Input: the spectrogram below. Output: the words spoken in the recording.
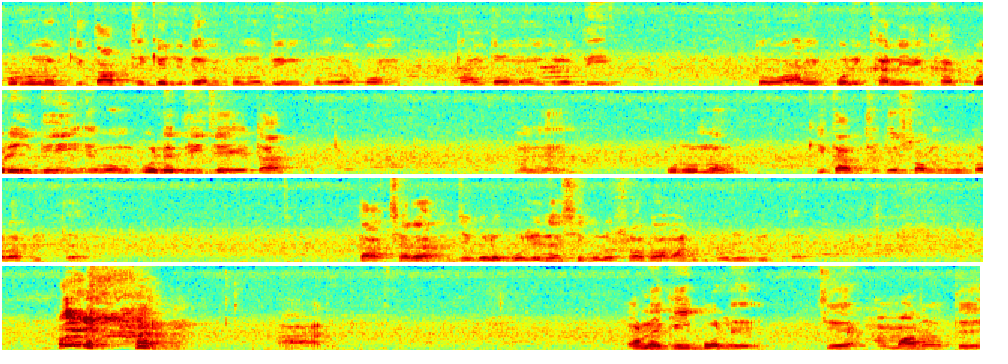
পুরনো কিতাব থেকে যদি আমি কোনো দিন কোনো রকম তন্ত্র মন্ত্র দিই, তো আমি পরীক্ষা নিরীক্ষা করেই দিই এবং বলে দিই যে এটা মানে পুরনো কিতাব থেকে সংগ্রহ করা বিদ্যা। তাছাড়া যেগুলো বলি না, সেগুলো সব আমার গুরুবিদ্যা। আর অনেকেই বলে যে, আমার হাতে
